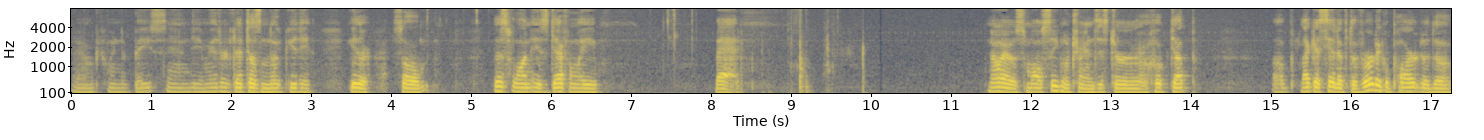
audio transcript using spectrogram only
And between the base and the emitter that doesn't look good either. So this one is definitely bad. Now I have a small signal transistor hooked up. Uh, like I said if the vertical part of the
